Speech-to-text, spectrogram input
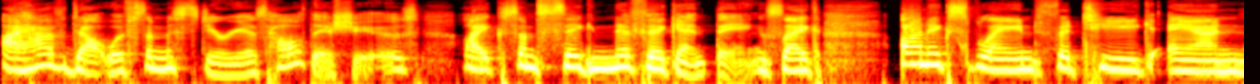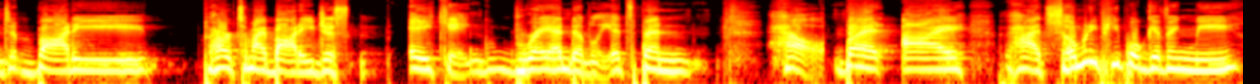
I have dealt with some mysterious health issues, like some significant things, like unexplained fatigue and body parts of my body just aching randomly. It's been hell. But I had so many people giving me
